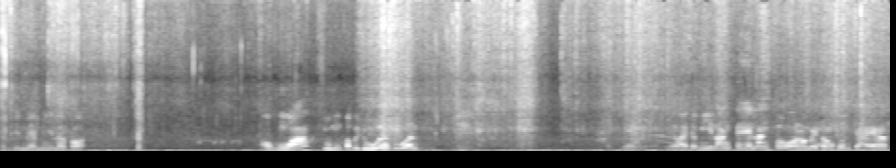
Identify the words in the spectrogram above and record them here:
จะเป็นแบบนี้แล้วก็ เอาหัวจุ่มเข้าไปดูเลยทุกคนเนี่ยไม่ว่าจะมีล้างแตนล้างต่อเราไม่ต้องสนใจครับ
